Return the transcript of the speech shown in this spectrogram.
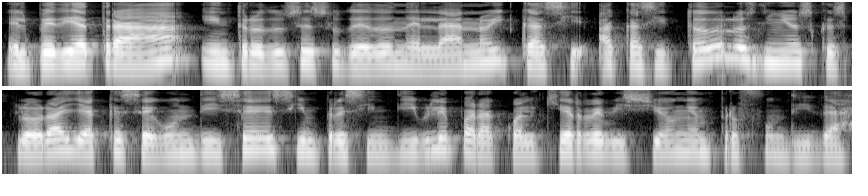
El pediatra A introduce su dedo en el ano y casi, a casi todos los niños que explora, ya que según dice es imprescindible para cualquier revisión en profundidad.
